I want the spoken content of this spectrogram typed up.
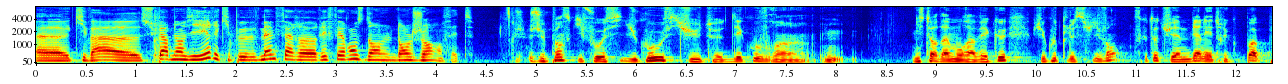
euh, qui va euh, super bien vieillir et qui peut même faire référence dans le genre en fait. Je- pense qu'il faut aussi, du coup, si tu te découvres un- une, une histoire d'amour avec eux, que tu écoutes le suivant, parce que toi, tu aimes bien les trucs pop.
